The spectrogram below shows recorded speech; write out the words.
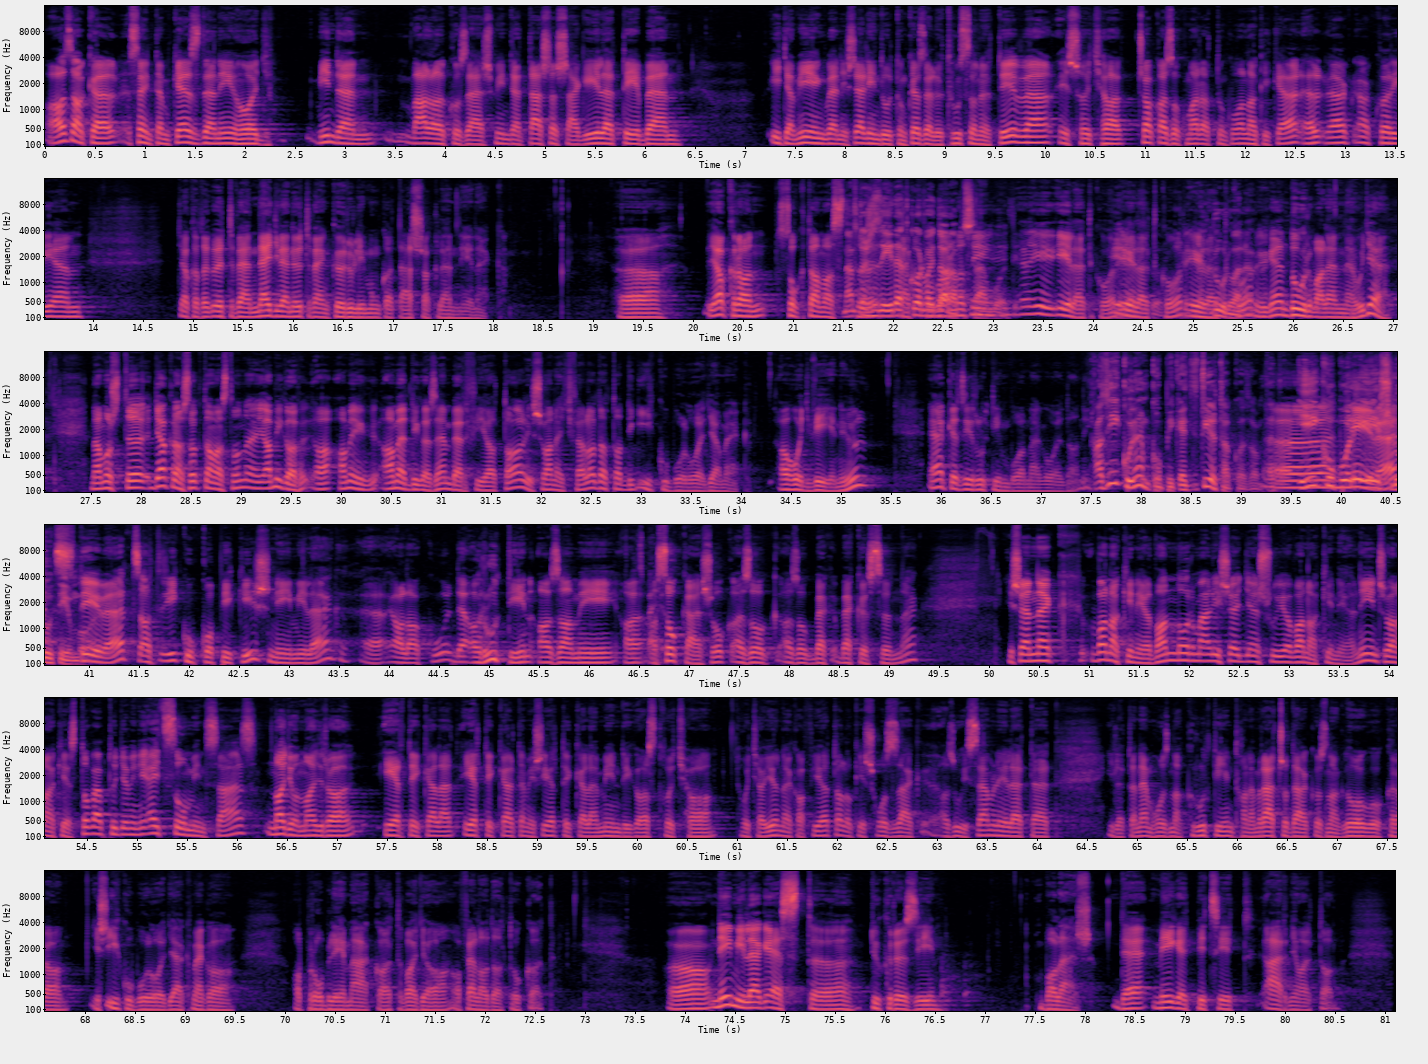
Azzal kell szerintem kezdeni, hogy minden vállalkozás, minden társaság életében így a miénkben is elindultunk ezelőtt 25 évvel, és hogyha csak azok maradtunk volna, akik el, el, el akkor ilyen gyakorlatilag 50, 40-50 körüli munkatársak lennének. Uh, gyakran szoktam azt... Nem tudom, az életkor vagy darabszám volt? Életkor, életkor, életkor, életkor durva lenne. igen, durva lenne, ugye? Na most gyakran szoktam azt mondani, hogy amíg, a, amíg, ameddig az ember fiatal, és van egy feladat, addig IQ-ból oldja meg. Ahogy vénül, elkezdi rutinból megoldani. Az IQ nem kopik, egy tiltakozom. Tehát IQ-ból és rutinból. Tévedsz, az IQ kopik is némileg e, alakul, de a rutin az, ami a, a szokások, azok, azok be, beköszönnek. És ennek van, akinél van normális egyensúlya, van, akinél nincs, van, aki ezt tovább tudja vinni. Egy szó, mint száz. Nagyon nagyra értékel, értékeltem és értékelem mindig azt, hogyha, hogyha jönnek a fiatalok és hozzák az új szemléletet, illetve nem hoznak rutint, hanem rácsodálkoznak dolgokra, és IQ-ból oldják meg a, a problémákat, vagy a, a feladatokat. Némileg ezt tükrözi Balázs, de még egy picit árnyaltabb.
